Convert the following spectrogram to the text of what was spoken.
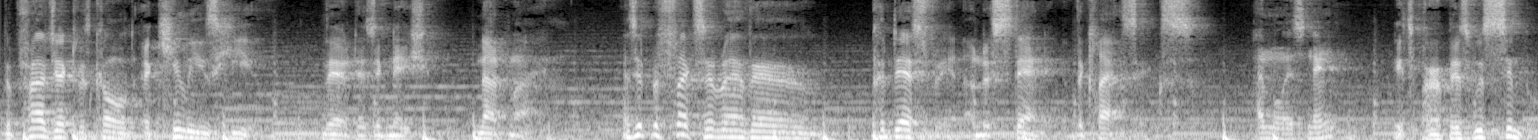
The project was called Achilles' Heel, their designation, not mine, as it reflects a rather pedestrian understanding of the classics. I'm listening. Its purpose was simple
